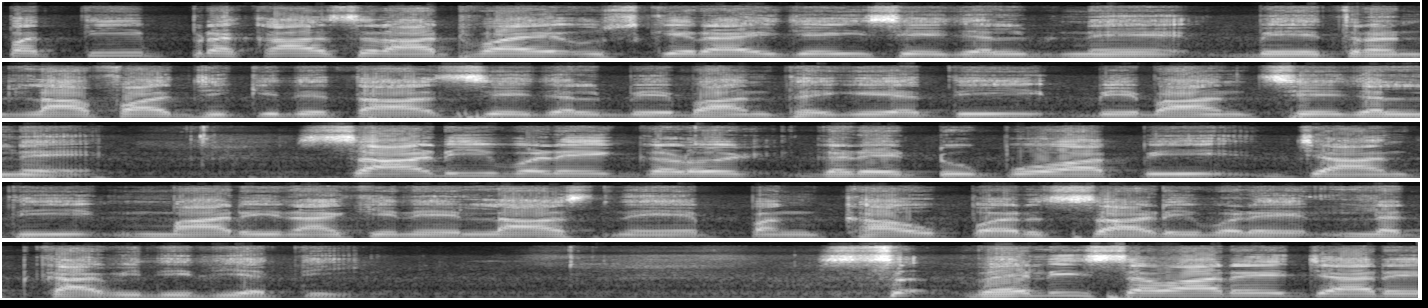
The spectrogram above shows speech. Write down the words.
પતિ પ્રકાશ રાઠવાએ ઉશ્કેરાઈ જઈ સેજલને બે ત્રણ લાફા ઝીકી દેતા સેજલ બેભાન થઈ ગઈ હતી. બેભાન સેજલને સાડી વડે ગળો ગળે ટૂંપો આપી જાનથી મારી નાખીને લાશને પંખા ઉપર સાડી વડે લટકાવી દીધી હતી. વહેલી સવારે જ્યારે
